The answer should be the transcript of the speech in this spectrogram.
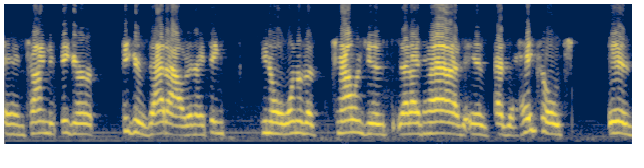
and trying to figure figure that out. And I think you know one of the challenges that I've had is as a head coach is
